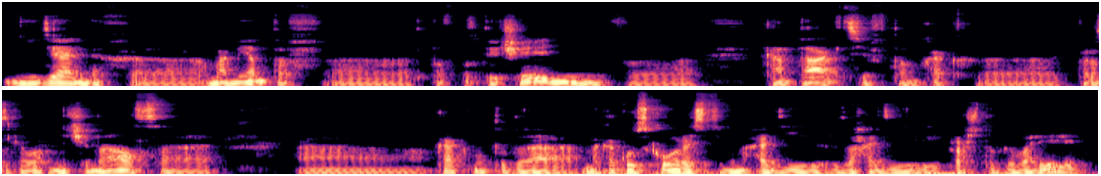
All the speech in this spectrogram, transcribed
неидеальных э, моментов э, типа в подключении, в контакте, в том, как э, типа, разговор начинался, как мы туда, на какой скорости мы находили, заходили и про что говорили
